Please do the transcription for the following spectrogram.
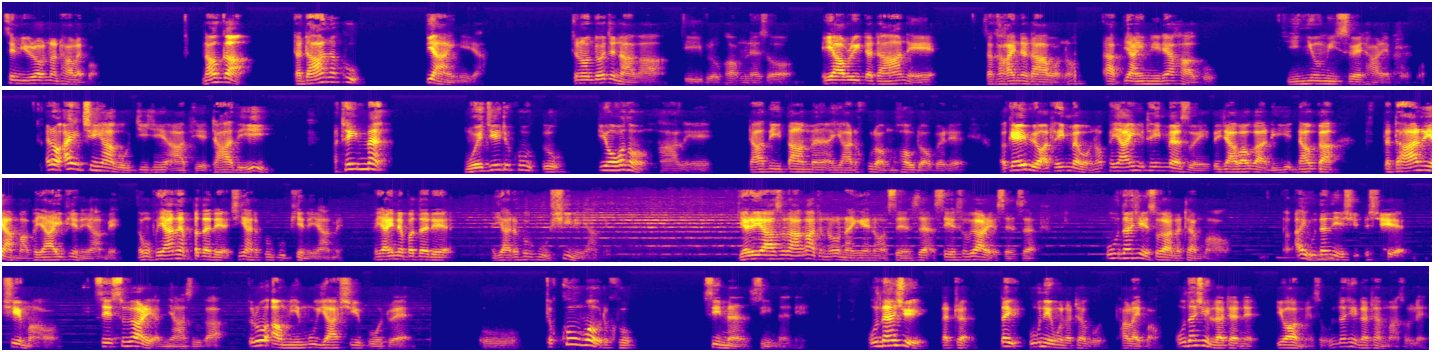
စင်မြူရောနှတ်ထားလိုက်ပေါ့နောက်ကတရားနှစ်ခု ပြိုင်နေတာကျွန်တော်ပြောချင်တာကဒီဘယ်လိုခေါ်မလဲဆိုတော့ AR တရားနဲ့စကိုင်းတရားပေါ့နော်အဲ့ပြိုင်နေတဲ့ဟာကိုရည်ညွှန်းပြီးဆွဲထားတဲ့ပုံပေါ့အဲ့တော့အဲ့အချင်းဟာကိုကြည်ချင်းအားဖြင့်ဒါသည်အထိတ်မှတ်ငွေကြေးတစ်ခုလို့ပြောတော့ငါလေဒါသည်တာမန်အရာတစ်ခုတော့မဟုတ်တော့ပဲတဲ့အကဲပြီးတော့အထိတ်မှတ်ပေါ့နော်ဖခင်ကြီးအထိတ်မှတ်ဆိုရင်တရားပေါက်ကဒီနောက်ကတရားနေရာမှာဖခင်ကြီးဖြစ်နေရမယ်။ဒါမှမဟုတ်ဖခင်နဲ့ပတ်သက်တဲ့အချင်းအရာတစ်ခုခုဖြစ်နေရမယ်။ဖခင်နဲ့ပတ်သက်တဲ့ အရာတစ်ခုခုရှိနေရမယ်။ရေရယာဆိုတာကကျွန်တော်တို့နိုင်ငံတော်အစဉ်ဆက်အစီအစိုးရတွေအစဉ်ဆက်ဦးတန်းရှိအစိုးရလက်ထက်မှာအဲ့ဦးတန်းရှိရှေ့ရှေ့မှာရောစေဆိုးရတွေအများစုကသူတို့အောင်မြင်မှုရရှိဖို့အတွက်ဟိုတခုမဟုတ်တခုစီမံစီမံတယ်ဦးတန်းရွှေလက်ထက်တိတ်ဦးနေဝင်လက်ထက်ကိုထားလိုက်ပါဦးတန်းရွှေလက်ထက်နဲ့ပြောရမယ်ဆိုဦးတန်းရွှေလက်ထက်မှာဆိုလဲ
